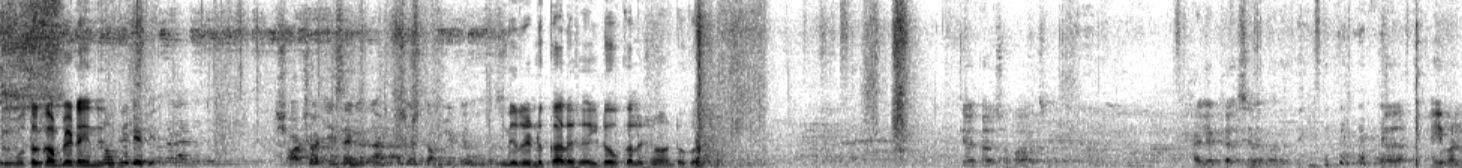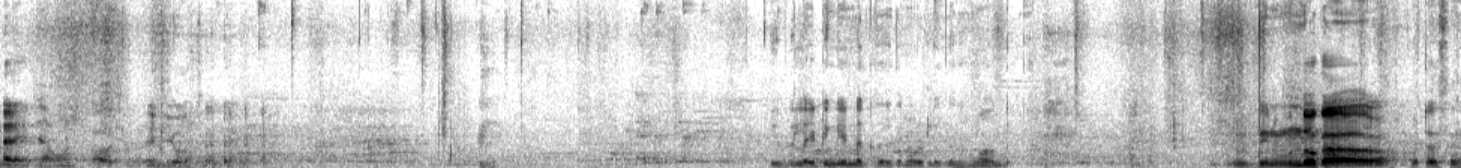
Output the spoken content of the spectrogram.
ఇది మొత్తం కంప్లీట్ అయింది. ఇది. కంప్లీట్ అయిపోయింది. షార్ట్ షార్ట్ చేసాం కదా అది కంప్లీట్ ఇది రెండు కలశ ఇటో కలశం అటో ఒక కలశం కావచ్చు హైలైట్ మరి. అవి ఉండాలి జామూన్ కావచ్చు. అయ్యో ఇది లైటింగ్ ఎండకు కనబడట్లేదు బాగుంది. దీని ముందు ఒక పెట్టేస్తే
